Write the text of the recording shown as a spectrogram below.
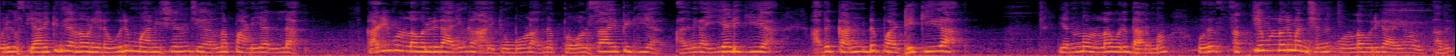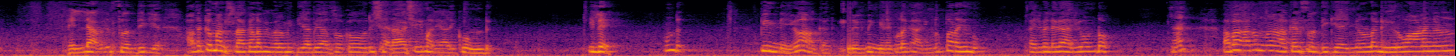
ഒരു ക്രിസ്ത്യാനിക്കും ചേർന്ന പണിയല്ല ഒരു മനുഷ്യനും ചേർന്ന പണിയല്ല. കഴിവുള്ളവൻ ഒരു കാര്യം കാണിക്കുമ്പോൾ അതിനെ പ്രോത്സാഹിപ്പിക്കുക അതിന് കൈയടിക്കുക അത് കണ്ട് പഠിക്കുക എന്നുള്ള ഒരു ധർമ്മം ഒരു സത്യമുള്ള ഒരു മനുഷ്യന് ഉള്ള ഒരു കാര്യമാണ്. അത് എല്ലാവരും ശ്രദ്ധിക്കുക. അതൊക്കെ മനസ്സിലാക്കേണ്ട വിവരം വിദ്യാഭ്യാസമൊക്കെ ഒരു ശരാശരി മലയാളിക്ക് ഉണ്ട്. ഇല്ലേ? ഉണ്ട്. പിന്നെയും ആൾക്കാർ ഇരുന്ന് ഇങ്ങനെയൊക്കെയുള്ള കാര്യങ്ങൾ പറയുന്നു. അതിൽ വല്ല കാര്യമുണ്ടോ? ഏഹ് അപ്പൊ അതൊന്നും ആൾക്കാർ ശ്രദ്ധിക്കുക. ഇങ്ങനെയുള്ള ഗീർവാണങ്ങൾ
